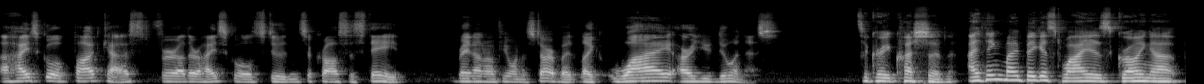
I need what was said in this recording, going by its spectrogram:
a high school podcast for other high school students across the state. Brayden, I don't know if you want to start, but like, why are you doing this? It's a great question. I think my biggest why is growing up.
